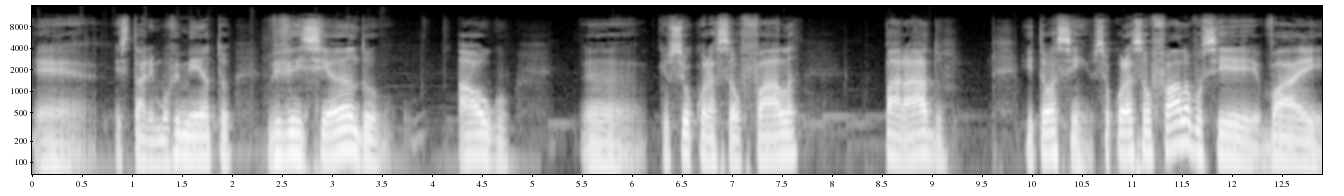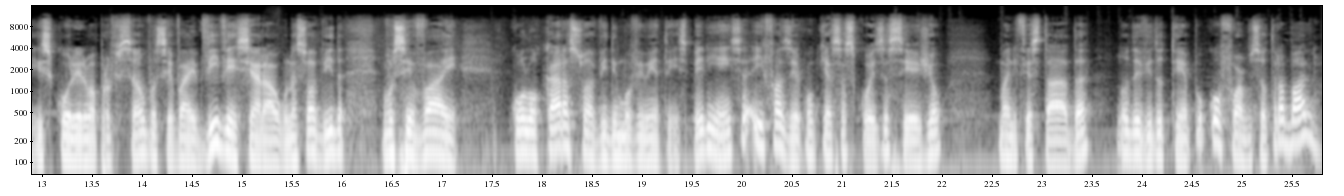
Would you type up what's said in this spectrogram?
é, estar em movimento, vivenciando algo uh, que o seu coração fala, parado então, assim, seu coração fala, você vai escolher uma profissão, você vai vivenciar algo na sua vida, você vai colocar a sua vida em movimento em experiência e fazer com que essas coisas sejam manifestadas no devido tempo, conforme o seu trabalho,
